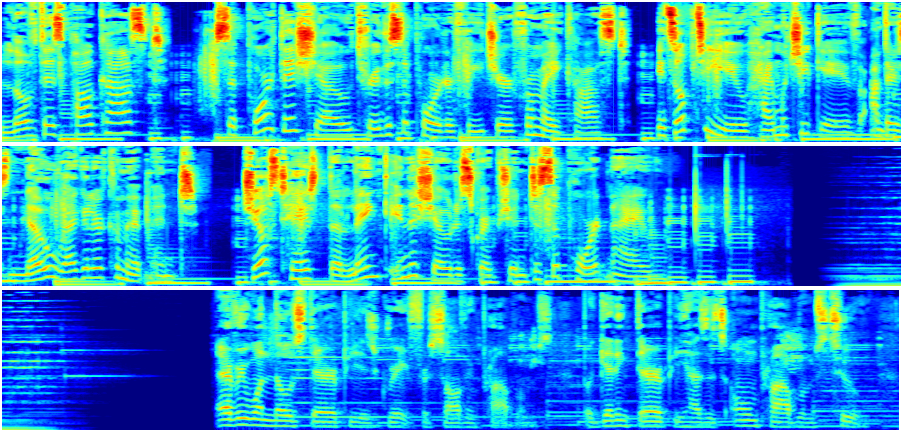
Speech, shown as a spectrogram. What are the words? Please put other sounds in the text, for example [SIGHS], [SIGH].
Love this podcast? Support this show through the supporter feature from ACAST. It's up to you how much you give, and there's no regular commitment. Just hit the link in the show description to support now. Everyone knows therapy is great for solving problems, but getting therapy has its own problems too,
